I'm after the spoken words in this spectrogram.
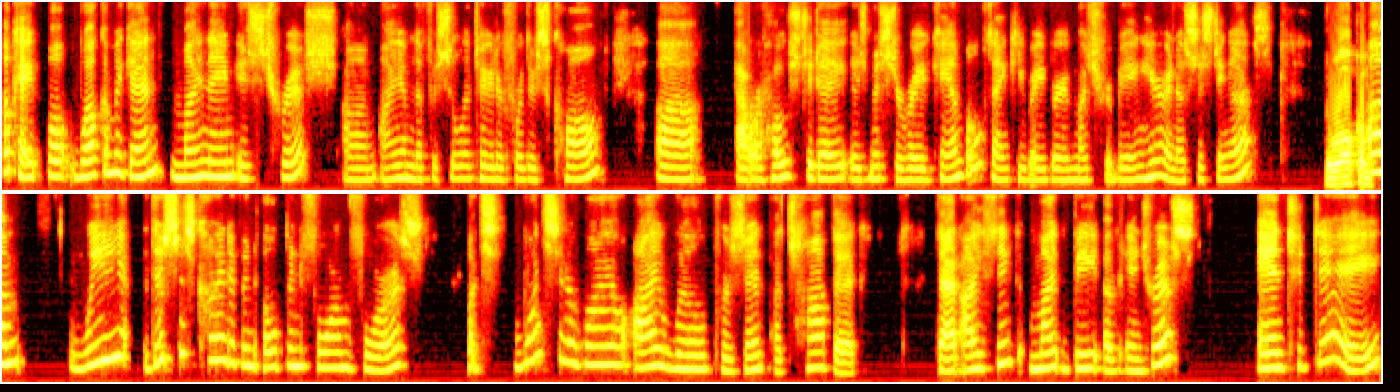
okay. Well, welcome again. My name is Trish. Um, I am the facilitator for this call. Uh, our host today is Mr. Ray Campbell. Thank you, Ray, very much for being here and assisting us. You're welcome. Um, we this is kind of an open forum for us, but once in a while I will present a topic that I think might be of interest. And today,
